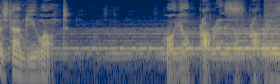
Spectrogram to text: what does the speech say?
much time do you want for your progress? Progress.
